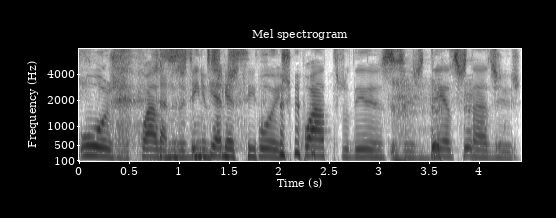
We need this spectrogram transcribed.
Hoje, quase 20 tínhamos anos esquecido. depois, quatro desses 10 estádios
